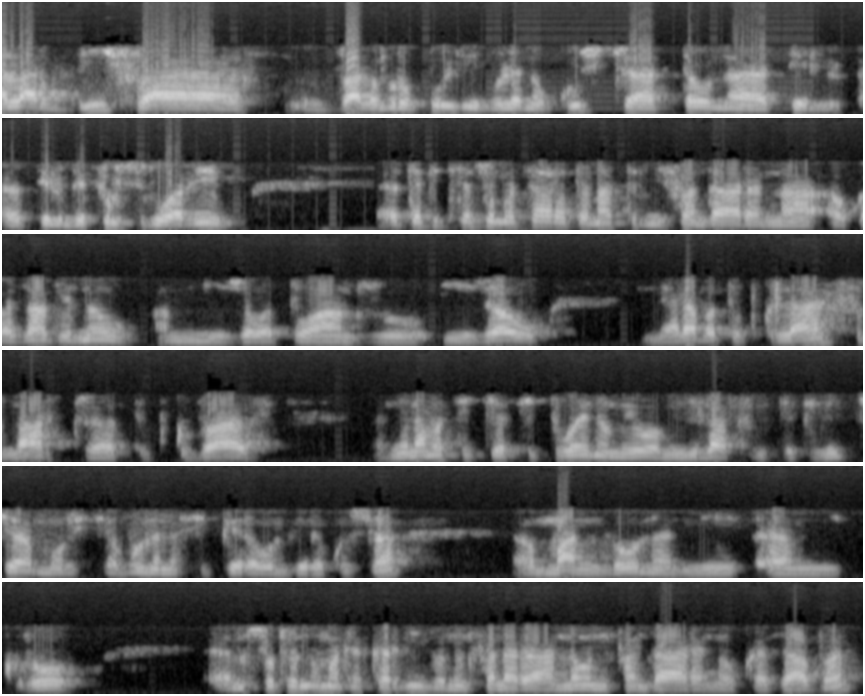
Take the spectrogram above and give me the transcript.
Alarobia fahavalo amby roapolo ny volana aogositra taona telo eh, telo ambin'ny folo sy roa arivo. Eh, tafiditra soamantsara ato anatin'ny fandaharana aokazavy ianao amin'izao atoandro izao. Miarahaba Tompokolahy, Finaritra, Tompokovavy. Ny namantsika tsy tohaina no eo amin'ny lafiny teknika, Maurice Tsiavonana sy Pera Olivera kosa manoloana ny micro. Misaotra anao mandrakariva noho ny fanarahanao ny fandaharanao Kazava,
